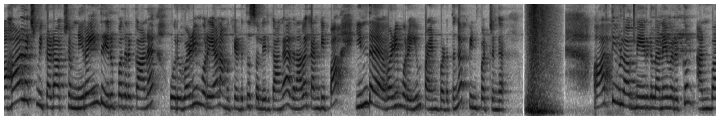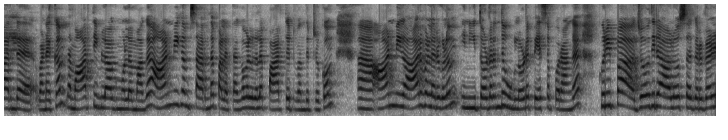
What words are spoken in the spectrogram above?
மகாலட்சுமி கடாட்சம் நிறைந்து இருப்பதற்கான ஒரு வழிமுறையாக நமக்கு எடுத்து சொல்லியிருக்காங்க. அதனால கண்டிப்பாக இந்த வழிமுறையும் பயன்படுத்துங்க. பின்பற்றுங்க. ஆர்த்தி விலாக் நேயர்கள் அனைவருக்கும் அன்பார்ந்த வணக்கம். நம்ம ஆர்த்தி விலாக் மூலமாக ஆன்மீகம் சார்ந்த பல தகவல்களை பார்த்துட்டு வந்துட்ருக்கோம் ஆன்மீக ஆர்வலர்களும் இனி தொடர்ந்து உங்களோட பேச போகிறாங்க குறிப்பாக ஜோதிட ஆலோசகர்கள்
